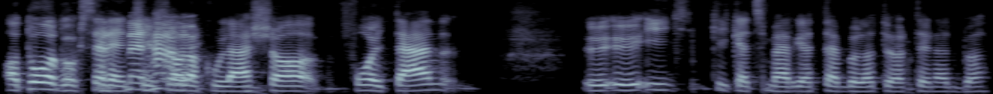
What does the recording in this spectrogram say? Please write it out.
a dolgok hát, szerencsés alakulása folytán ő, ő így kikecmergett ebből a történetből.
